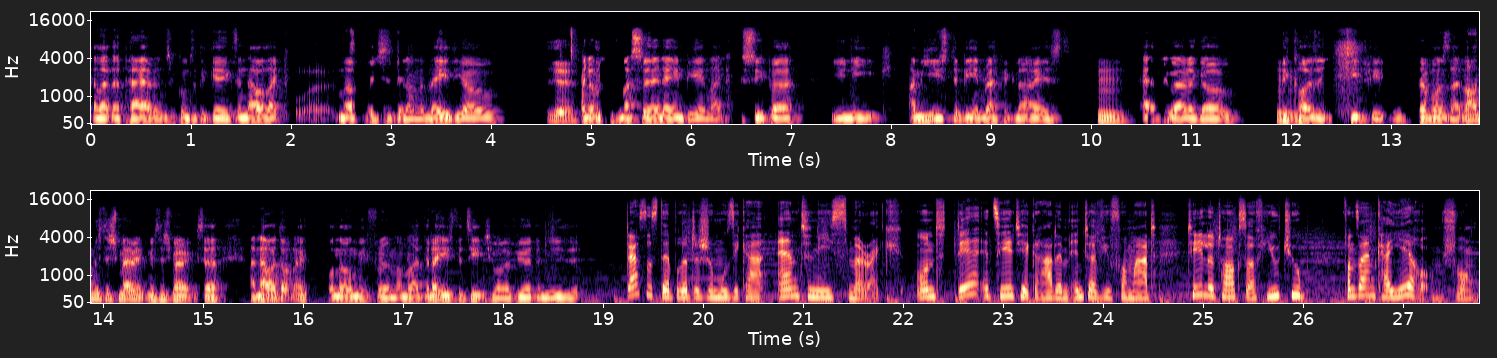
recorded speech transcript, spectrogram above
and like their parents have come to the gigs, and now like What? my voice has been on the radio, Yeah. and obviously my surname being like super unique. I'm used to being recognized Mm, everywhere I go mhm. because I teach people. So everyone's like, "Oh, Mr. Schmerich, Mr. Schmerich, sir." And now I don't know if people know me from. I'm like, "Did I used to teach you, or have you heard the music?" Das ist der britische Musiker Anthony Smirek. Und der erzählt hier gerade im Interviewformat Teletalks auf YouTube von seinem Karriereumschwung.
